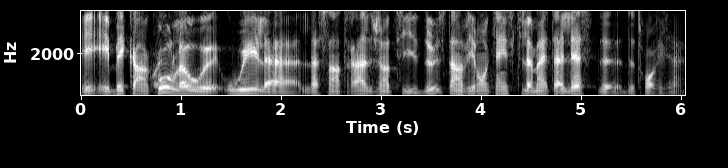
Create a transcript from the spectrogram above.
Et, Bécancourt, là où, est la, centrale Gentilly 2, c'est environ 15 km à l'est de, Trois-Rivières.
